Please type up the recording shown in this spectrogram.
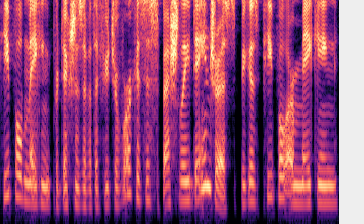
people making predictions about the future of work is especially dangerous because people are making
